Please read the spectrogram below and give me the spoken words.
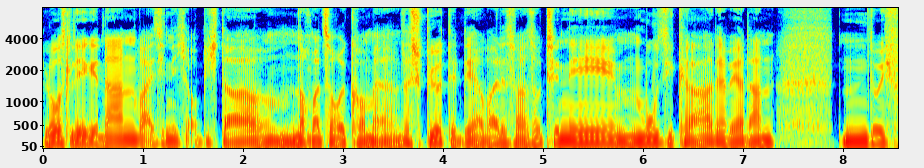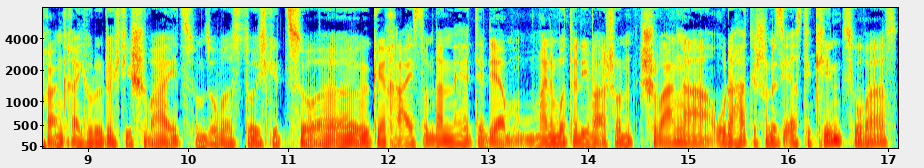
loslege, dann weiß ich nicht, ob ich da ähm, nochmal zurückkomme. Das spürte der, weil das war so Tenet-Musiker, der wäre dann hm, durch Frankreich oder durch die Schweiz und sowas durchgereist und dann hätte der, meine Mutter, die war schon schwanger oder hatte schon das erste Kind, sowas.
